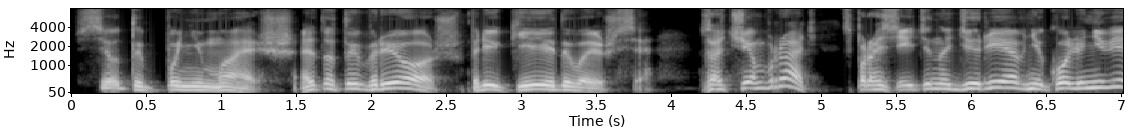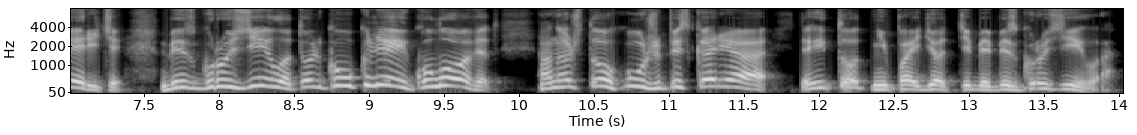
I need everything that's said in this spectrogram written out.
«Все ты понимаешь. Это ты врешь, прикидываешься». «Зачем врать? Спросите на деревне, коли не верите. Без грузила только уклейку ловят. А на что хуже пескаря? Да и тот не пойдет тебе без грузила».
